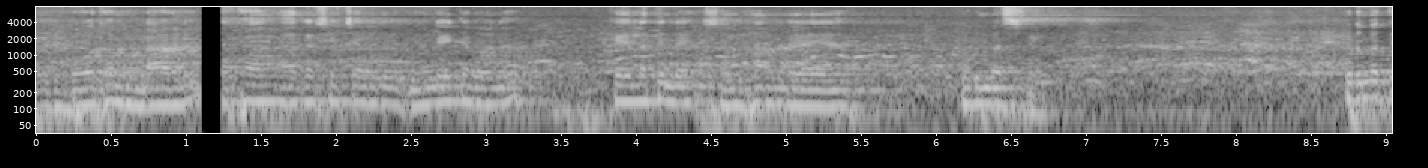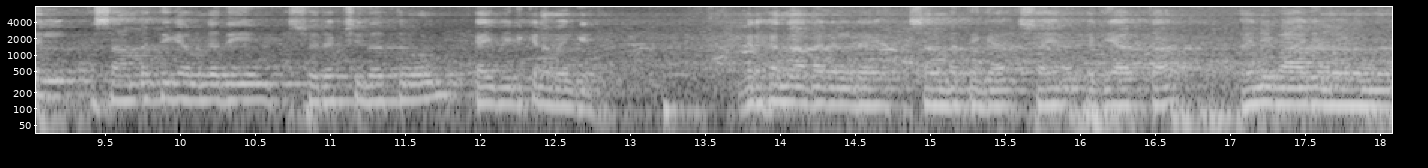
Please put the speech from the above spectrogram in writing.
ഒരു ബോധമുണ്ടാകണം. ശ്രദ്ധ ആകർഷിച്ച ഒരു മുന്നേറ്റമാണ് കേരളത്തിന്റെ സംഭാവനയായ കുടുംബശ്രീ. കുടുംബത്തിൽ സാമ്പത്തിക ഉന്നതിയും സുരക്ഷിതത്വവും കൈവരിക്കണമെങ്കിൽ ഗൃഹനാഥകളുടെ സാമ്പത്തിക സ്വയം പര്യാപ്ത അനിവാര്യമാണെന്ന്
